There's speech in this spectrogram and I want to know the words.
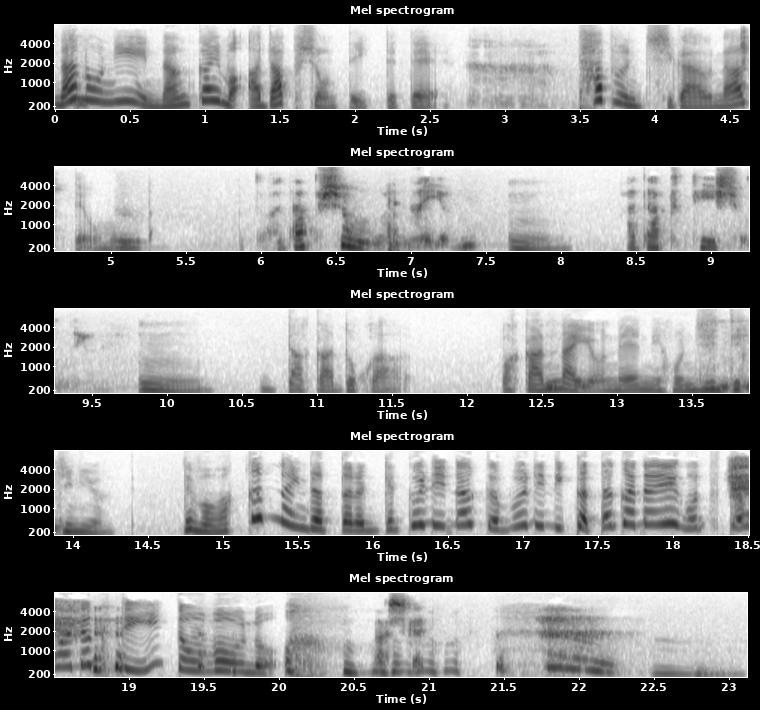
なのに何回も adaption って言ってて、多分違うなって思った。あと、 adaption はないよね。うん。 adaptation だよね。うん。だかどか、わかんないよね、日本人的には。でもわかんないんだったら逆になんか無理にカタカナ英語使わなくていいと思うの。確かに。うん、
